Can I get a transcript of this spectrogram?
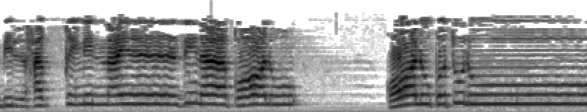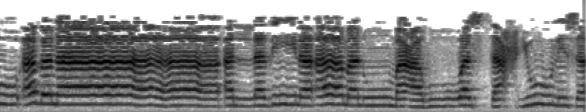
بِالْحَقِّ مِنْ عِندِنَا قَالُوا قَالُوا اقْتُلُوا أَبْنَاءَ الَّذِينَ آمَنُوا مَعَهُ وَاسْتَحْيُوا نِسَاءَهُمْ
